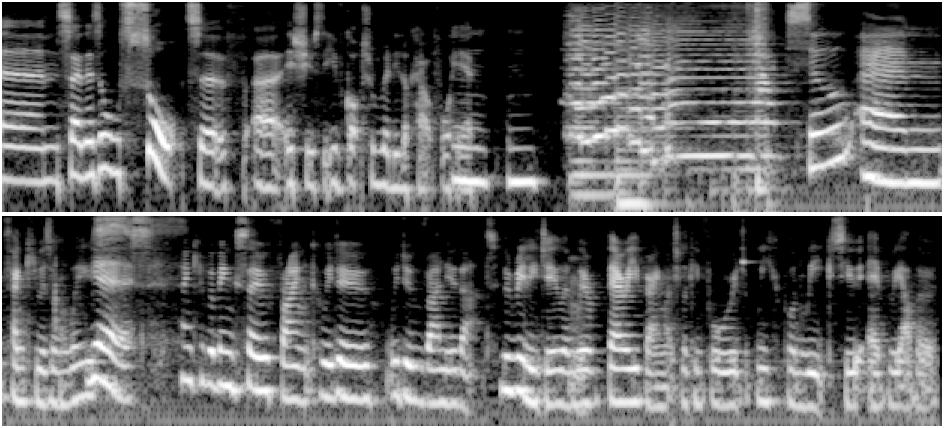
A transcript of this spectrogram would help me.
Um, so there's all sorts of uh, issues that you've got to really look out for here. So, um, thank you as always. Yes, thank you for being so frank. We do we do value that. We really do, and we're very, very much looking forward week upon week to every other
